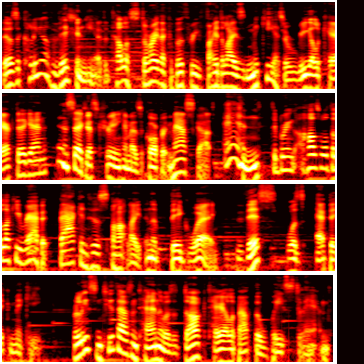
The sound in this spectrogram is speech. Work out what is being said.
There was a clear vision here to tell a story that could both revitalize Mickey as a real character again, instead of just treating him as a corporate mascot, and to bring Oswald the Lucky Rabbit back into the spotlight in a big way. This was Epic Mickey. Released in 2010, it was a dark tale about the Wasteland,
